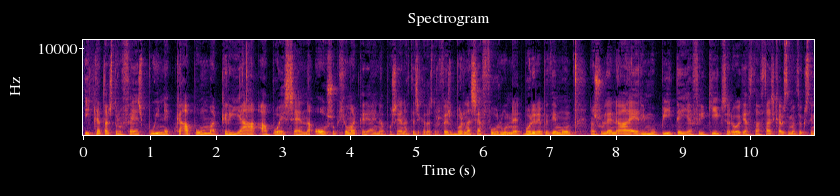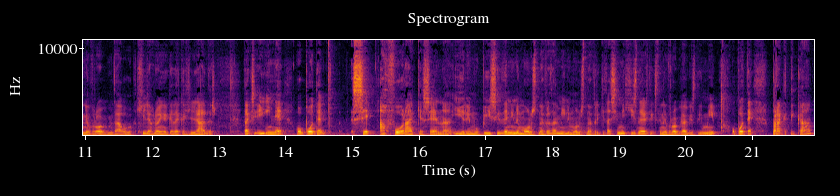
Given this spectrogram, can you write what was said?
οι καταστροφές που είναι κάπου μακριά από εσένα, όσο πιο μακριά είναι από εσένα αυτές οι καταστροφές, μπορεί να σε αφορούν. Μπορεί, ρε παιδί μου, να σου λένε Α, ερημοποιείται η Αφρική, ξέρω εγώ, και θα φτάσει κάποια στιγμή αυτό και στην Ευρώπη μετά από χίλια χρόνια και δέκα χιλιάδες. Εντάξει, είναι, οπότε σε αφορά και σένα. Η ερημοποίηση δεν είναι μόνο στην Αφρική, θα μείνει μόνο στην Αφρική, θα συνεχίσει να έρθει και στην Ευρώπη κάποια στιγμή. Οπότε πρακτικά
